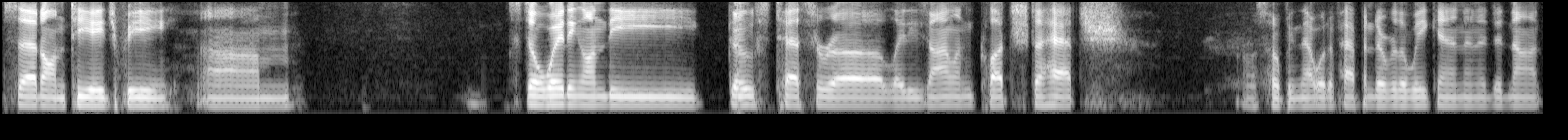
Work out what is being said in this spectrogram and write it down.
said on THP. Um, still waiting on the Ghost Tessera Ladies Island clutch to hatch. I was hoping that would have happened over the weekend, and it did not.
